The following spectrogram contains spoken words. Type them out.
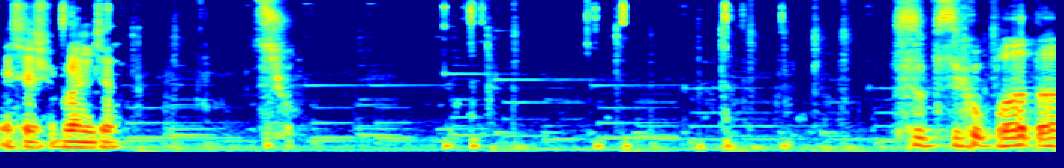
Jesteś w błędzie. Psychopata.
